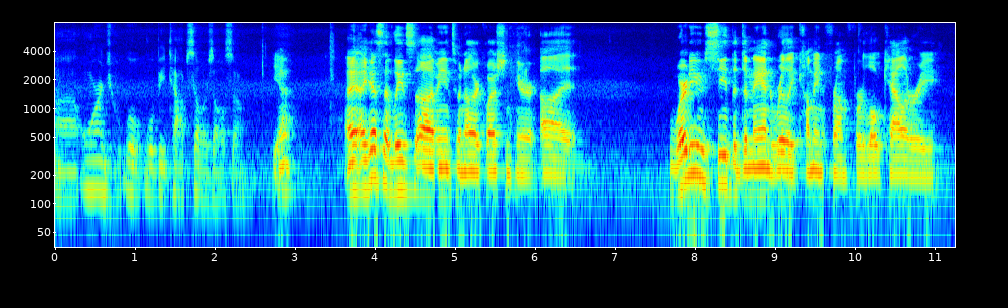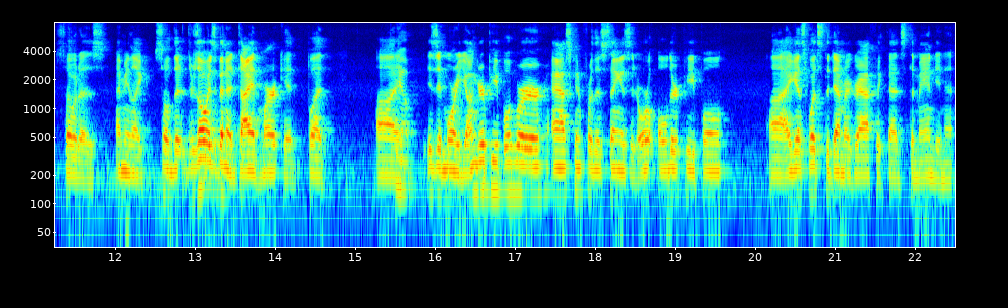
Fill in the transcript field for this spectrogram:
uh, orange, will, will be top sellers also. yeah. I, I guess that leads uh, me into another question here. Where do you see the demand really coming from for low calorie sodas? I mean, like, so there, there's always been a diet market, but uh, Yep. is it more younger people who are asking for this thing? Is it older people? Uh, I guess what's the demographic that's demanding it?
